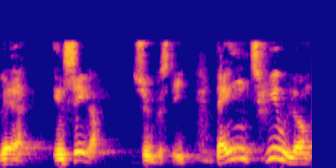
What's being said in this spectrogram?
være en sikker cykelsti. Der er ingen tvivl om,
